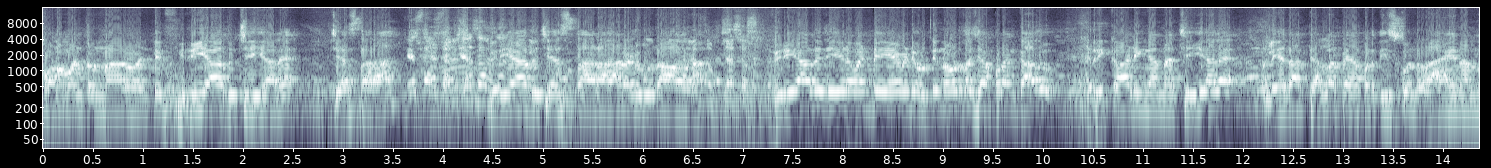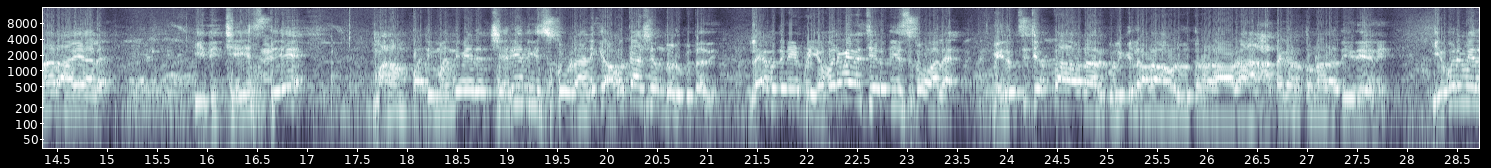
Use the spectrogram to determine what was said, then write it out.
కొనమంటున్నారు అంటే ఫిర్యాదు చెయ్యాలే చేస్తారా? ఫిర్యాదు చేస్తారా అని అడుగుతా ఉన్నా. ఫిర్యాదు చేయడం అంటే ఏమిటి? ఒట్టి నోటితో చెప్పడం కాదు. రికార్డింగ్ అన్నా చెయ్యాలి. లేదా తెల్ల పేపర్ తీసుకొని రాయనన్నా రాయాలి. ఇది చేస్తే మనం పది మంది మీద చర్య తీసుకోవడానికి అవకాశం దొరుకుతుంది. లేకపోతే నేను ఇప్పుడు ఎవరి మీద చర్య తీసుకోవాలి? మీరు వచ్చి చెప్తా ఉన్నారు గులికిలు అడుగుతున్నాడు అంటగడుతున్నాడు అది ఇది అని. ఎవరి మీద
